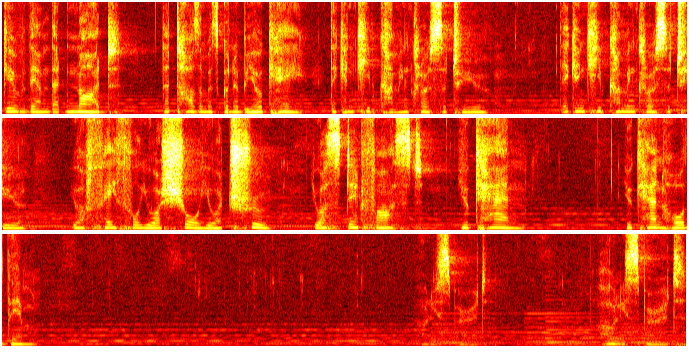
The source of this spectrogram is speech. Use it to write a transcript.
give them that nod that tells them it's going to be okay. They can keep coming closer to you. They can keep coming closer to you. You are faithful, you are sure, you are true, you are steadfast. You can. You can hold them. Holy Spirit. Holy Spirit.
